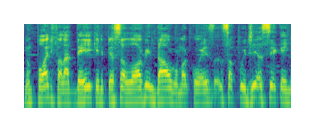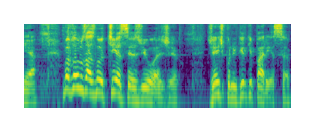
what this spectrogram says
Não pode falar Day que ele pensa logo em dar alguma coisa, só podia ser quem é. Mas vamos às notícias de hoje. Gente, por incrível que pareça,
